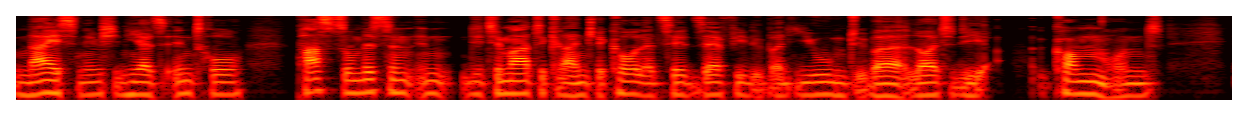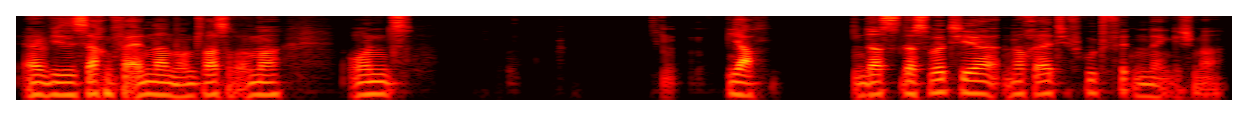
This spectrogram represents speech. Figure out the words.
nice, nehme ich ihn hier als Intro. Passt so ein bisschen in die Thematik rein. J. Cole erzählt sehr viel über die Jugend, über Leute, die kommen und äh, wie sich Sachen verändern und was auch immer. Und ja, das, das wird hier noch relativ gut fitten, denke ich mal.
